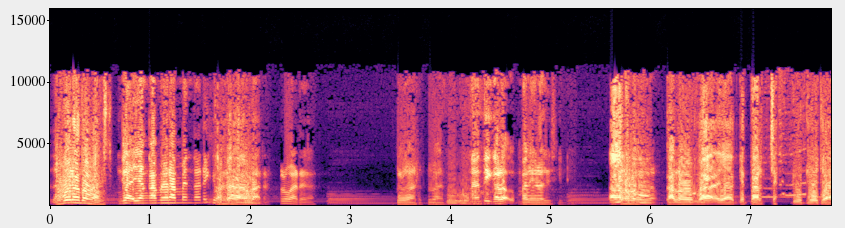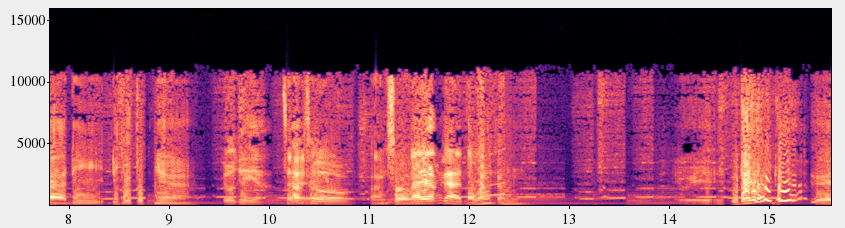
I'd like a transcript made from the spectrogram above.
Mana tuh mas? Enggak, yang kameramen tadi keluar, keluar, keluar, ya? keluar, keluar. Keluar. Nanti kalau kembali lagi sini. Anu, kalau enggak ya kita cek dulu aja di di YouTube-nya. Oke ya, langsung Langsung. tayangkan. Tayangkan. Udah ya, udah ya.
